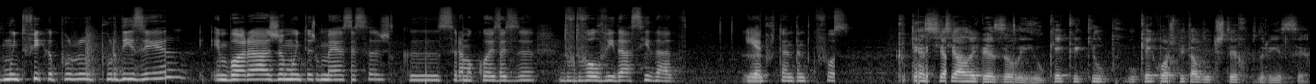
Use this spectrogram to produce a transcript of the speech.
muito fica por, por dizer, embora haja muitas promessas que será uma coisa devolvida à cidade e é importante que fosse. Que potencial é que vês ali? O que é que, aquilo, o que é que o Hospital do Desterro poderia ser?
